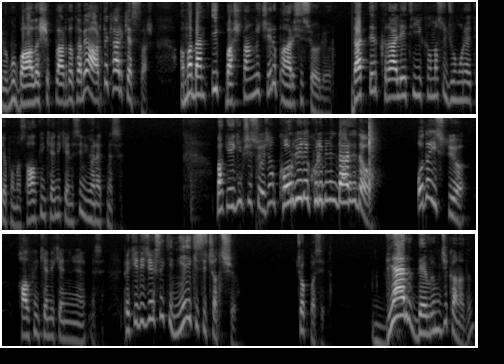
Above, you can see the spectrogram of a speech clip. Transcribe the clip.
Şimdi bu bağlaşıklarda tabii artık herkes var. Ama ben ilk başlangıç yeri Paris'i söylüyorum. Dertleri kraliyetin yıkılması, cumhuriyet yapılması, halkın kendi kendisini yönetmesi. Bak ilginç bir şey söyleyeceğim. Cordüyle kulübünün derdi de o. O da istiyor halkın kendi kendini yönetmesi. Peki diyeceksin ki niye ikisi çatışıyor? Çok basit. Diğer devrimci kanadın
